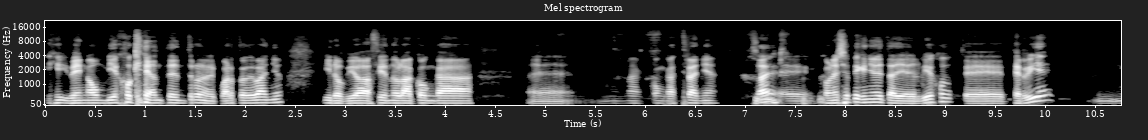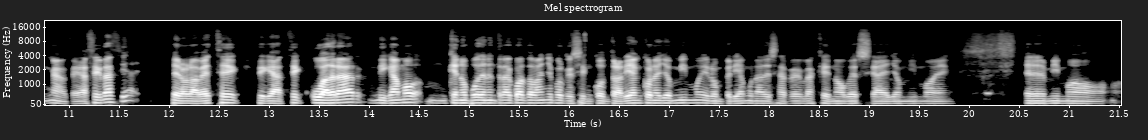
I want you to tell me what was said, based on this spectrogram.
venga un viejo que antes entró en el cuarto de baño y los vio haciendo la conga, eh, una conga extraña, ¿sabes? con ese pequeño detalle del viejo te, te ríe, te hace gracia pero a la vez te, hace cuadrar, digamos, que no pueden entrar al cuarto baño porque se encontrarían con ellos mismos y romperían una de esas reglas que no verse a ellos mismos en, el mismo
